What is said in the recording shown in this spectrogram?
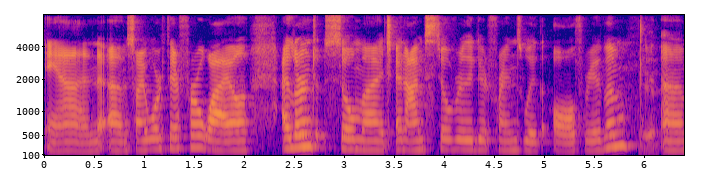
And um, so I worked there for a while. I learned so much, and I'm still really good friends with all three of them. Yeah.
